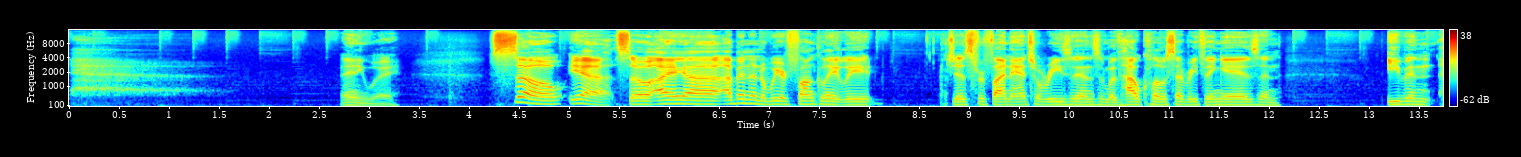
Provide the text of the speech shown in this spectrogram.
anyway. So, yeah, so I uh I've been in a weird funk lately just for financial reasons and with how close everything is and even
